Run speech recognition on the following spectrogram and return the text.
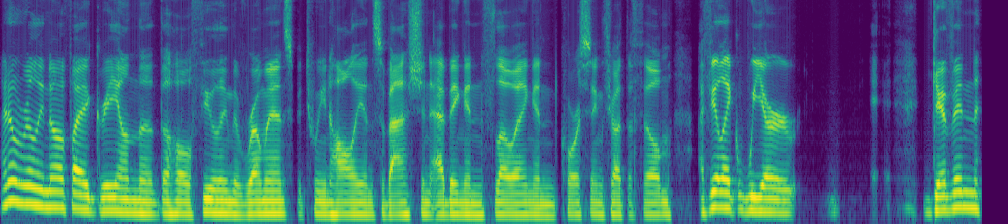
I don't really know if I agree on the the whole feeling the romance between Holly and Sebastian ebbing and flowing and coursing throughout the film. I feel like we are given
